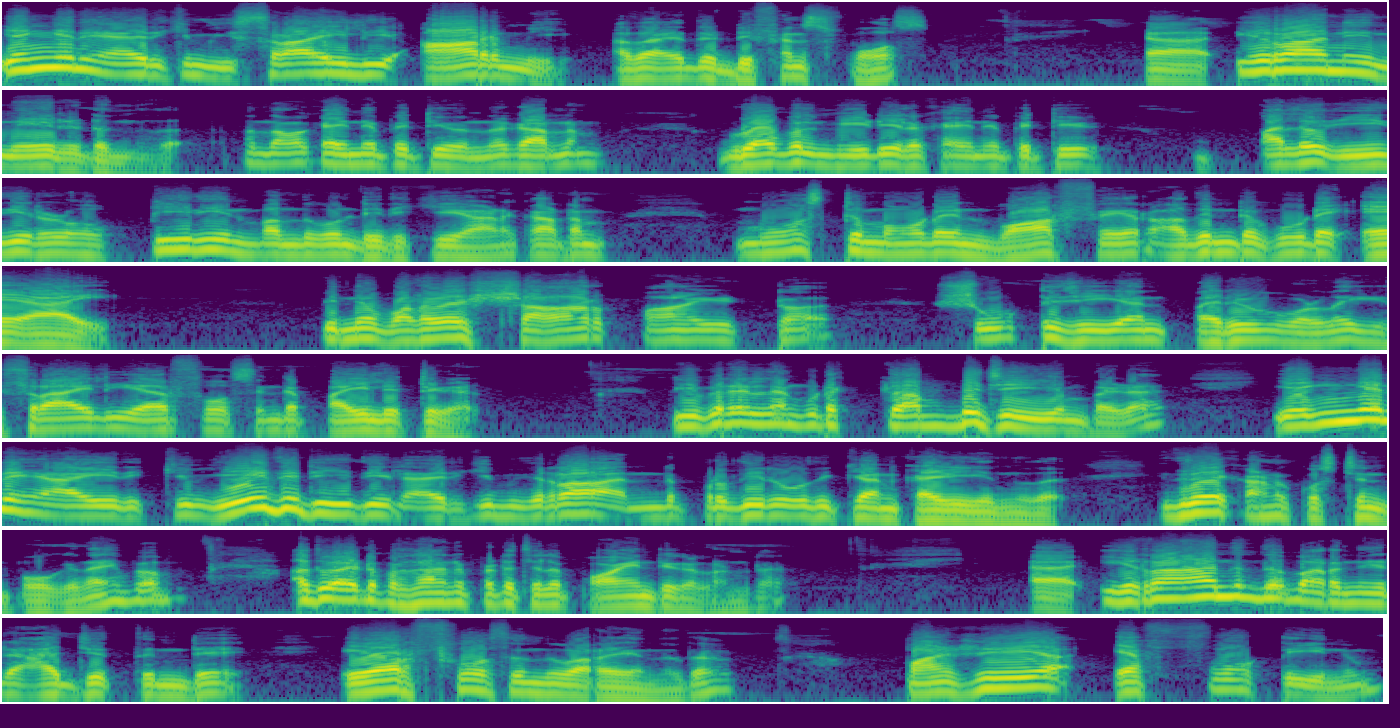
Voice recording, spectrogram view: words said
എങ്ങനെയായിരിക്കും Israeli army അതായത് defence force ഇറാനെ നേരിടുന്നത്? അപ്പം നമുക്ക് അതിനെപ്പറ്റി ഒന്ന് കാരണം ഗ്ലോബൽ മീഡിയയിലൊക്കെ അതിനെപ്പറ്റി പല രീതിയിലുള്ള ഒപ്പീനിയൻ വന്നുകൊണ്ടിരിക്കുകയാണ്. കാരണം മോസ്റ്റ് മോഡേൺ വാർഫെയർ അതിന്റെ കൂടെ എ ഐ പിന്നെ വളരെ ഷാർപ്പായിട്ട് ഷൂട്ട് ചെയ്യാൻ പരുവുള്ള ഇസ്രായേലി എയർഫോഴ്സിന്റെ പൈലറ്റുകൾ. ഇവരെല്ലാം കൂടെ ക്ലബ് ചെയ്യുമ്പോൾ എങ്ങനെയായിരിക്കും ഏത് രീതിയിലായിരിക്കും ഇറാനെ പ്രതിരോധിക്കാൻ കഴിയുന്നത്? ഇതിലേക്കാണ് ക്വസ്റ്റ്യൻ പോകുന്നത്. ഇപ്പം അതുമായിട്ട് പ്രധാനപ്പെട്ട ചില പോയിന്റുകളുണ്ട് ഇറാൻ എന്ന് പറഞ്ഞ രാജ്യത്തിന്റെ എയർഫോഴ്സ് എന്ന് പറയുന്നത് പഴയ എഫ് ഫോർട്ടീനും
